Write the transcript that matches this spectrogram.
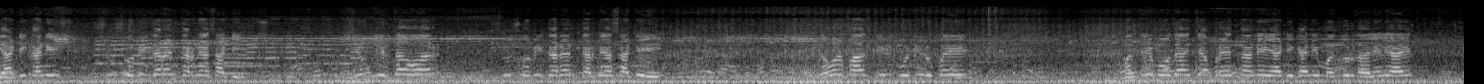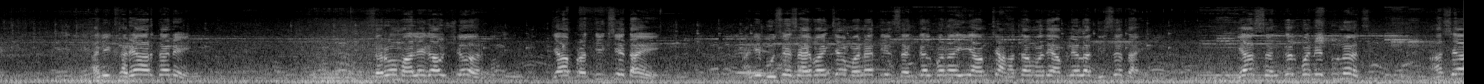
या ठिकाणी सुशोभीकरण करण्यासाठी शिवतीर्थावर सुशोभीकरण करण्यासाठी जवळपास दीड कोटी रुपये मंत्री महोदयांच्या प्रयत्नाने या ठिकाणी मंजूर झालेले आहेत. आणि खऱ्या अर्थाने सर्व मालेगाव शहर ज्या प्रतीक्षेत आहे आणि भुसे साहेबांच्या मनातील संकल्पना ही आमच्या हातामध्ये आपल्याला दिसत आहे. या संकल्पनेतूनच अशा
